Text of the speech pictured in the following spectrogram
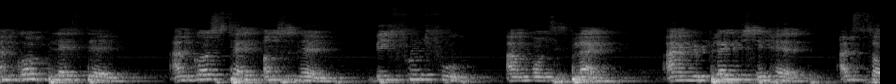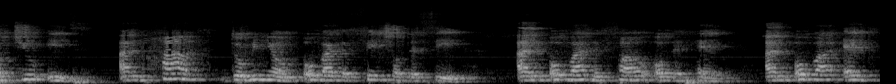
And God blessed them, and God said unto them, Be fruitful and multiply, and replenish the earth, and subdue it, and have dominion over the fish of the sea, and over the fowl of the air, and over ev-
